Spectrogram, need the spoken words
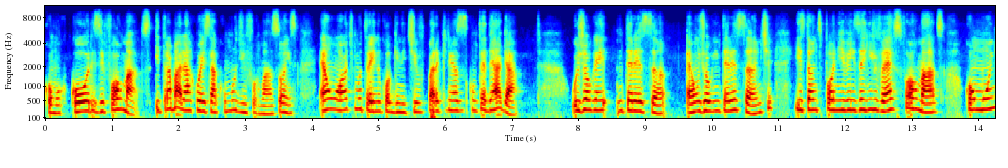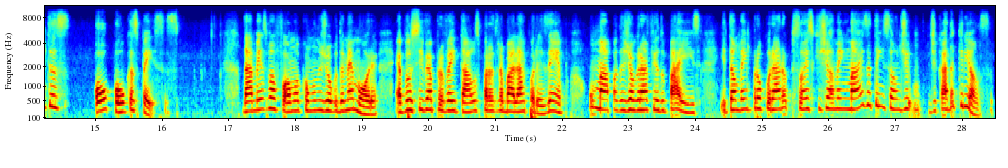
como cores e formatos, e trabalhar com esse acúmulo de informações é um ótimo treino cognitivo para crianças com TDAH. O jogo é interessante. É um jogo interessante e estão disponíveis em diversos formatos, com muitas ou poucas peças. Da mesma forma como no jogo da memória, é possível aproveitá-los para trabalhar, por exemplo, um mapa da geografia do país e também procurar opções que chamem mais atenção de, de cada criança.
